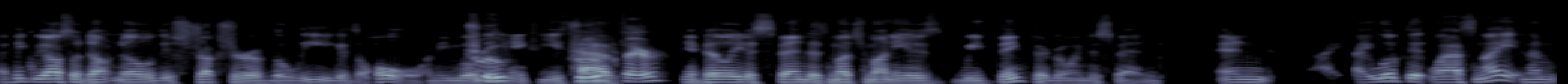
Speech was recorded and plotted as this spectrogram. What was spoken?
I think we also don't know the structure of the league as a whole. I mean, will True. the Yankees True, have fair. the ability to spend as much money as we think they're going to spend? And I, I looked at last night and I'm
